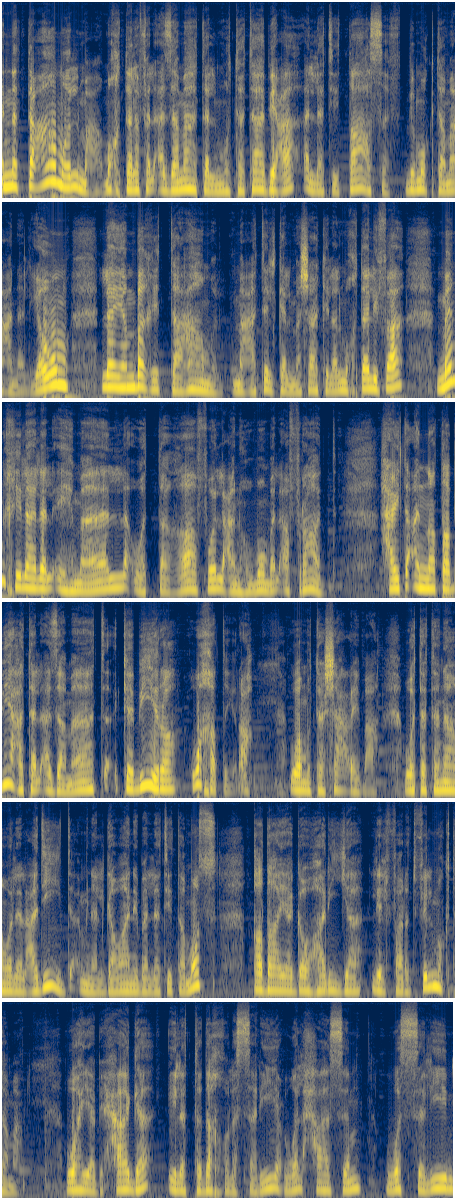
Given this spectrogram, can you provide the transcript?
إن التعامل مع مختلف الأزمات المتتابعة التي تعصف بمجتمعنا اليوم لا ينبغي التعامل مع تلك المشاكل المختلفة من خلال الإهمال والتغافل عن هموم الأفراد حيث أن طبيعة الأزمات كبيرة وخطيرة ومتشعبة وتتناول العديد من الجوانب التي تمس قضايا جوهرية للفرد في المجتمع وهي بحاجة إلى التدخل السريع والحاسم والسليم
